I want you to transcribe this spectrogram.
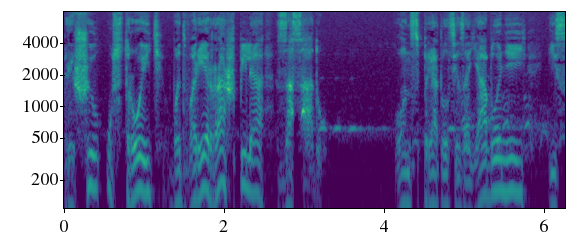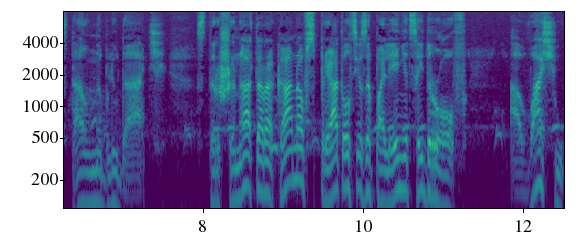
решил устроить во дворе Рашпиля засаду. Он спрятался за яблоней и стал наблюдать. Старшина тараканов спрятался за поленницей дров, а Васю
